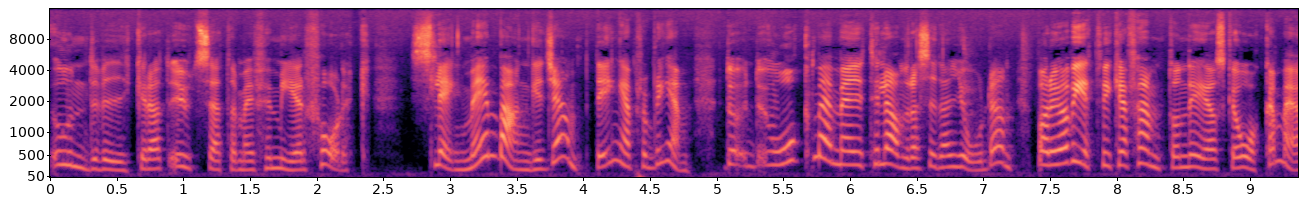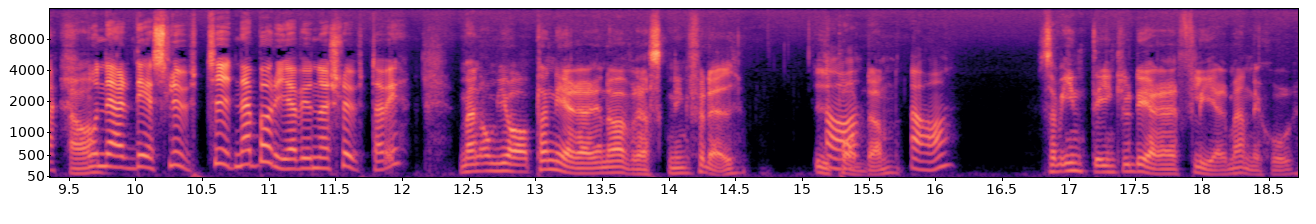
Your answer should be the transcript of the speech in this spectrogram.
undviker att utsätta mig för mer folk. Släng mig en bungee jump, det är inga problem. Du, du, åk med mig till andra sidan jorden. Bara jag vet vilka 15 det är jag ska åka med. Ja. Och när det är sluttid. När börjar vi och när slutar vi? Men om jag planerar en överraskning för dig i Ja. podden Ja, som inte inkluderar fler människor,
